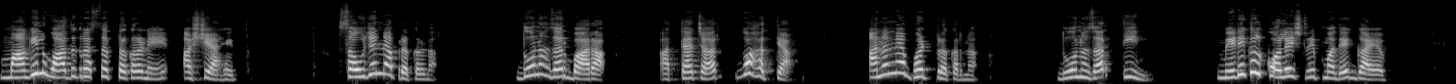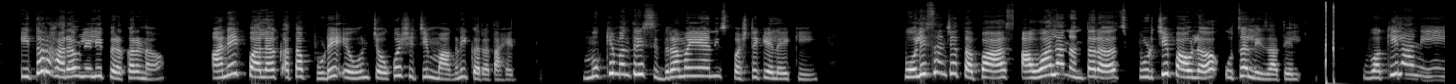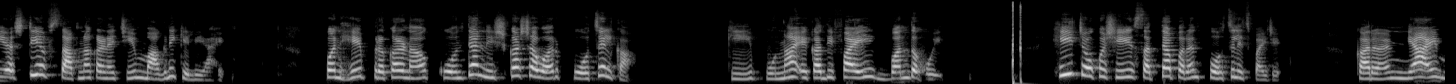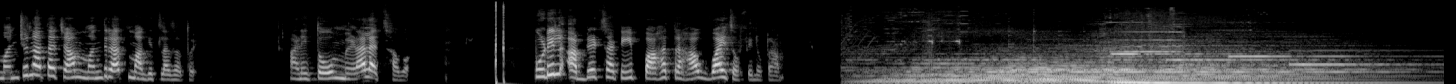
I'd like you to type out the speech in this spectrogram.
मागील वादग्रस्त प्रकरणे अशी आहेत. सौजन्य प्रकरण. दोन हजार बारा. अत्याचार व हत्या. अनन्या भट प्रकरण. दोन हजार तीन. मेडिकल कॉलेज ट्रिपमध्ये गायब. इतर हरवलेली प्रकरणं. अनेक पालक आता पुढे येऊन चौकशीची मागणी करत आहेत. मुख्यमंत्री सिद्धरामय्या यांनी स्पष्ट केलंय की पोलिसांच्या तपास अहवालानंतरच पुढची पावलं उचलली जातील. वकिलांनी एस टी एफ स्थापना करण्याची मागणी केली आहे. पण हे प्रकरण कोणत्या निष्कर्षावर पोहोचेल का? की पुन्हा एखादी फाईल बंद होईल. ही चौकशी सत्यापर्यंत पोहोचलीच पाहिजे. कारण न्याय मंजुनाथाच्या मंदिरात मागितला जातोय. आणि तो मिळालाच हवा. पुढील अपडेटसाठी पाहत रहा वाईज ऑफ इनोग्राम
